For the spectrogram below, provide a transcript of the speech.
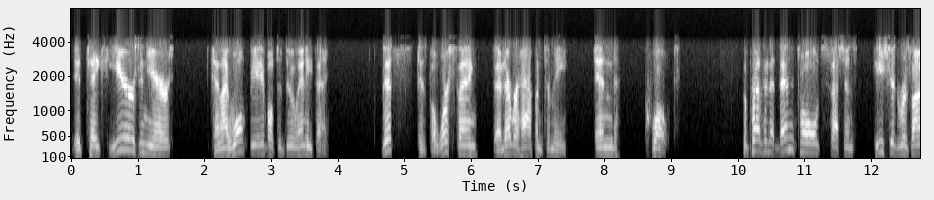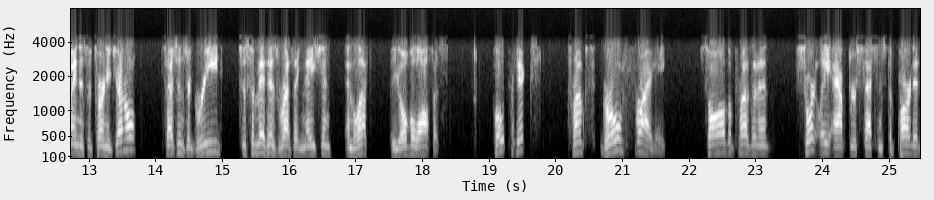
It takes years and years and I won't be able to do anything. This is the worst thing that ever happened to me. End quote. The president then told Sessions he should resign as Attorney General. Sessions agreed to submit his resignation and left the Oval Office. Hope Hicks, Trump's girl Friday, saw the president shortly after Sessions departed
